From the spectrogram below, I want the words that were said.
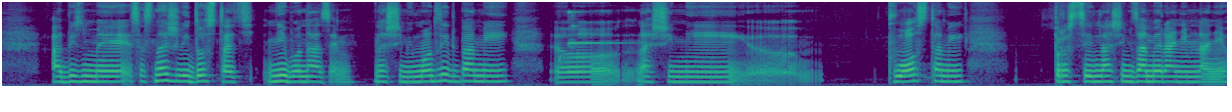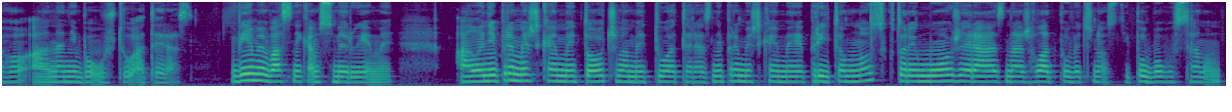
aby sme sa snažili dostať nebo na zem našimi modlitbami, uh, našimi uh, pôstami, proste našim zameraním na Neho a na nebo už tu a teraz. Vieme vlastne, kam smerujeme, ale nepremeškajme to, čo máme tu a teraz. Nepremeškajme prítomnosť, v ktorej môže rásť náš hlad po väčšnosti, po Bohu samom.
